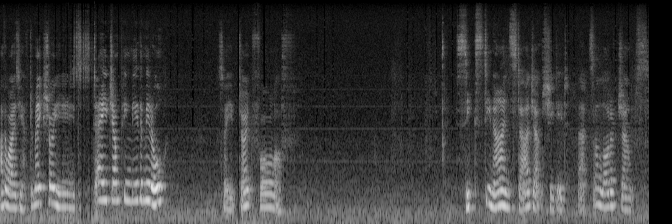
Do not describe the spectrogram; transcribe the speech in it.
Otherwise you have to make sure you stay jumping near the middle so you don't fall off. 69 star jumps she did. That's a lot of jumps.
